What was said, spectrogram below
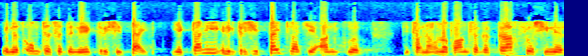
en dit om te sit in elektrisiteit. Jy kan nie elektrisiteit wat jy aankoop die van 'n onafhanklike kragvoorsiener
